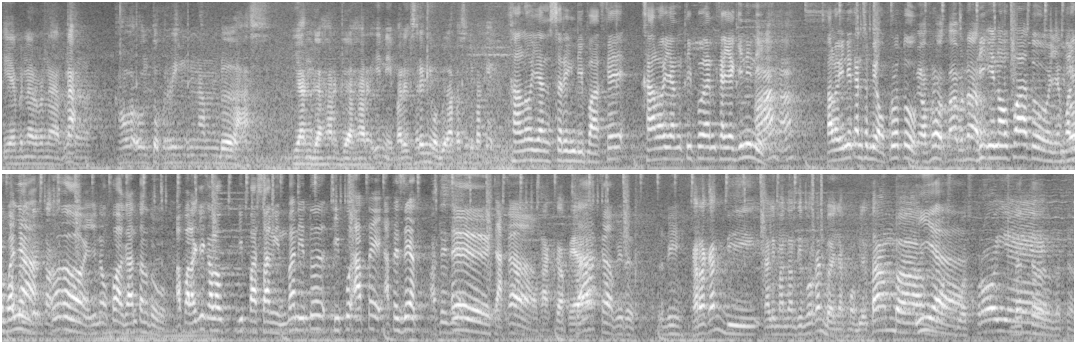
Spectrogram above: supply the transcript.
Iya benar-benar. Nah, kalau untuk ring 16 yang gahar-gahar ini paling sering di mobil apa sih dipakai? Kalau yang sering dipakai, kalau yang tipean kayak gini nih. Ah, ah. Kalau ini kan semi off-road tuh. Ini off-road, ah benar. Di Innova tuh yang paling Innova banyak. ganteng. Heeh, Innova ganteng tuh. Apalagi kalau dipasangin ban itu tipe AT, ATZ. ATZ. Eh, cakep. Cakep ya. Cakep itu. Lebih Karena kan di Kalimantan Timur kan banyak mobil tambang, Iya. bos-bos proyek. Betul, betul.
